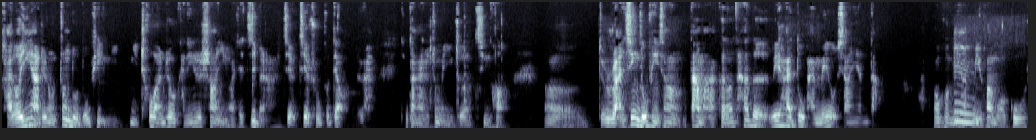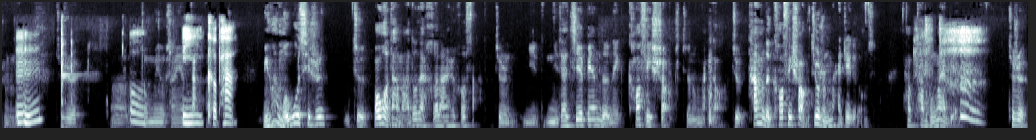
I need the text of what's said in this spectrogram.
海洛因啊这种重度毒品，你你抽完之后肯定是上瘾，而且基本上是戒戒除不掉，对吧？就大概是这么一个情况。呃，就软性毒品像大麻，可能它的危害度还没有香烟大，包括迷迷幻蘑菇什么的，就是。呃，都没有香烟大，可怕。迷幻蘑菇其实就包括大麻，都在荷兰是合法的，就是你你在街边的那个 coffee shop 就能买到，就他们的 coffee shop 就是卖这个东西，他他不卖别的，就是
